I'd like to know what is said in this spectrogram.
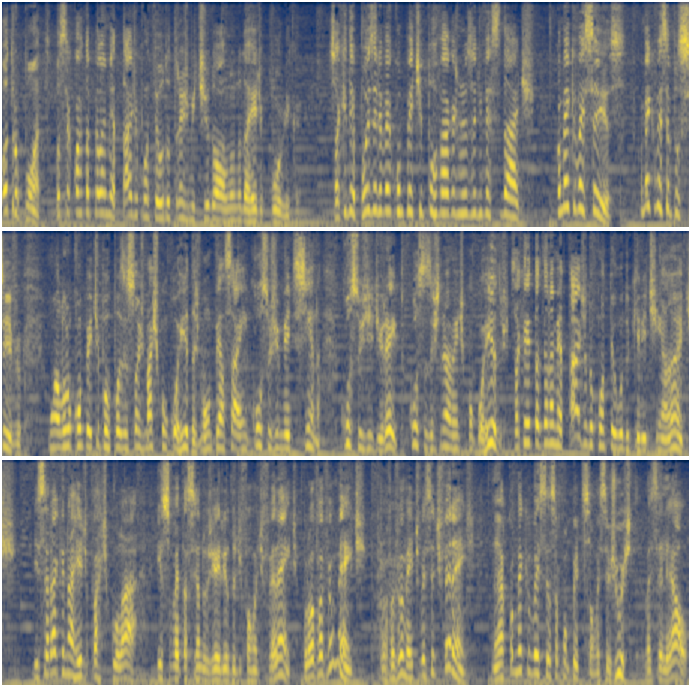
Outro ponto, você corta pela metade o conteúdo transmitido ao aluno da rede pública. Só que depois ele vai competir por vagas nas universidades. Como é que vai ser isso? Como é que vai ser possível um aluno competir por posições mais concorridas? Vamos pensar em cursos de medicina, cursos de direito, cursos extremamente concorridos, só que ele está tendo a metade do conteúdo que ele tinha antes. E será que na rede particular isso vai estar sendo gerido de forma diferente? Provavelmente. Provavelmente vai ser diferente. Né? Como é que vai ser essa competição? Vai ser justa? Vai ser leal?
